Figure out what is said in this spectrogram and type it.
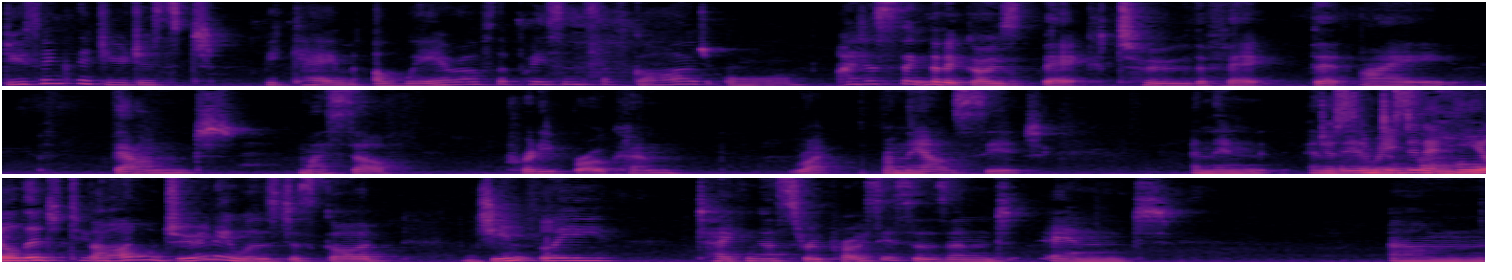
do you think that you just became aware of the presence of God, or I just think that it goes back to the fact that I found myself pretty broken right from the outset. And then and Just then surrendered the and whole, yielded to the God? whole journey was just God gently taking us through processes and and um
